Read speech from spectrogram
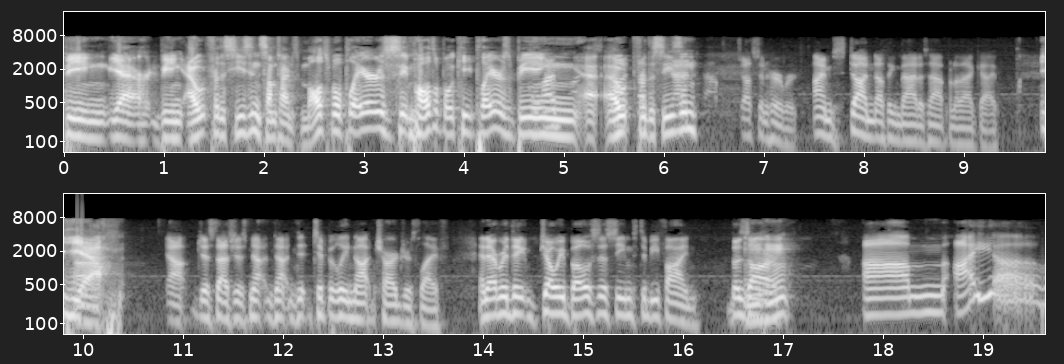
Being yeah being out for the season. Sometimes multiple players, multiple key players being I'm out for the season. bad happened to Justin Herbert. I'm stunned nothing bad has happened to that guy. Yeah, Yeah, just that's just not, not typically not Chargers life. And everything Joey Bosa seems to be fine. Bizarre. Mhm. Um, I uh,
